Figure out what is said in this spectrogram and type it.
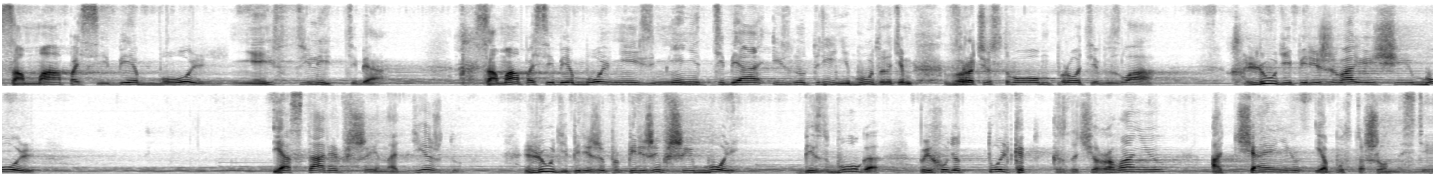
Сама по себе боль не исцелит тебя. Сама по себе боль не изменит тебя изнутри, не будет вот этим врачеством против зла люди, переживающие боль и оставившие надежду, люди, пережившие боль без Бога, приходят только к разочарованию, отчаянию и опустошенности.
